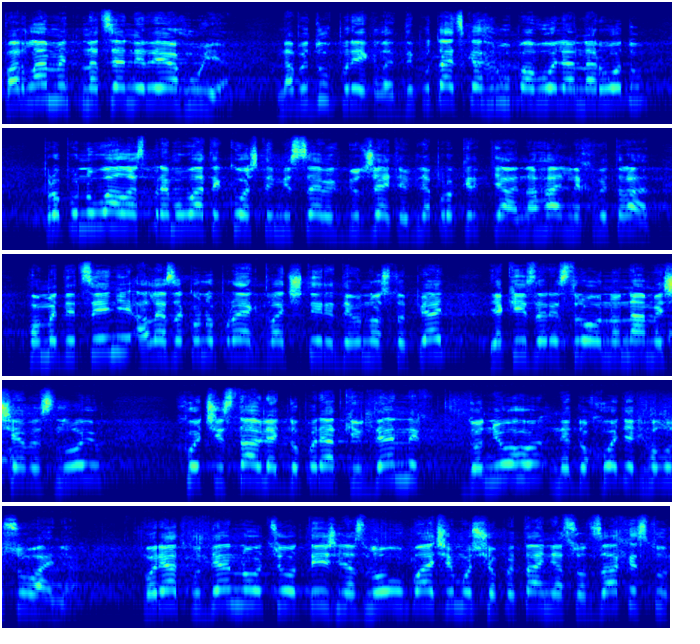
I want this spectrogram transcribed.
Парламент на це не реагує. Наведу приклад. Депутатська група Воля народу пропонувала спрямувати кошти місцевих бюджетів для прокриття нагальних витрат по медицині, але законопроект 2495, який зареєстровано нами ще весною, хоч і ставлять до порядків денних, до нього не доходять голосування. В порядку денного цього тижня знову бачимо, що питання соцзахисту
